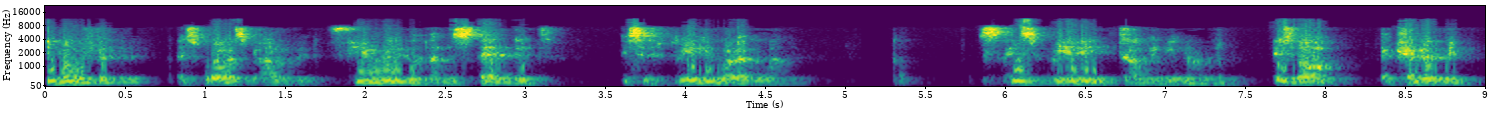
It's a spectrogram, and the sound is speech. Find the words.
emotion as well as part of it. Feel it, understand it. Is it really what I want? Is this really coming in? On It's not academic.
